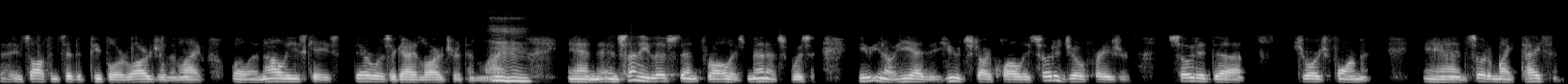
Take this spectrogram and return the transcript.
It's often said that people are larger than life. Well, in Ali's case, there was a guy larger than life, mm-hmm. and and Sonny Liston, for all his menace, was he you know he had a huge star quality. So did Joe Frazier. So did uh, George Foreman and so did Mike Tyson.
